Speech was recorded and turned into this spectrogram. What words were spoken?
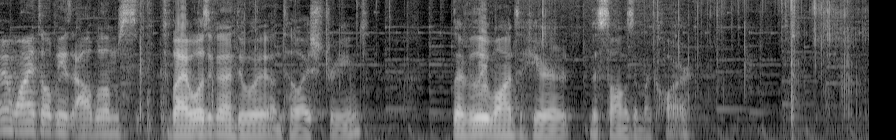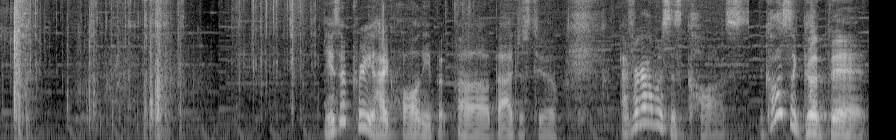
I've been wanting to open these albums, but I wasn't gonna do it until I streamed. I really wanted to hear the songs in my car. These are pretty high quality uh, badges too. I forgot how much this cost. It costs a good bit.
